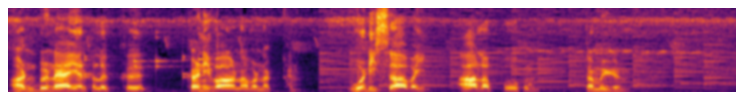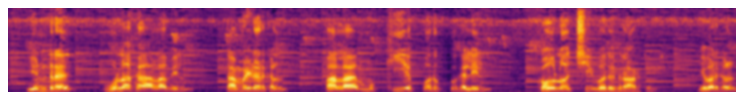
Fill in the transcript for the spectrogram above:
அன்பு நேயர்களுக்கு கனிவான வணக்கம். ஒடிசாவை ஆளப்போகும் தமிழன். இன்று உலக அளவில் தமிழர்கள் பல முக்கிய பொறுப்புகளில் கோலோச்சி வருகிறார்கள். இவர்கள்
